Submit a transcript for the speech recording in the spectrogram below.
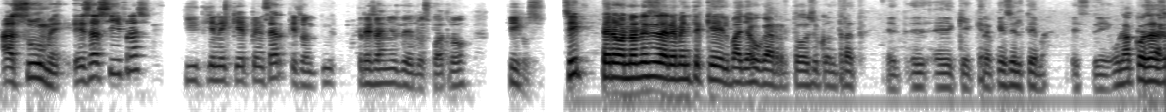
asume esas cifras, sí tiene que pensar que son tres años de los cuatro fijos. Sí, pero no necesariamente que él vaya a jugar todo su contrato, eh, eh, eh, que creo que es el tema. Este, una cosa es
